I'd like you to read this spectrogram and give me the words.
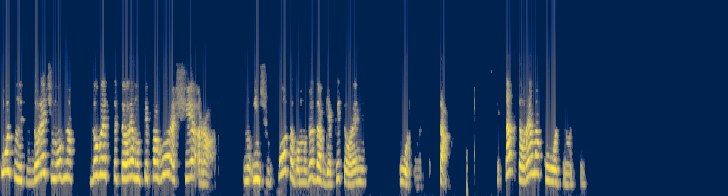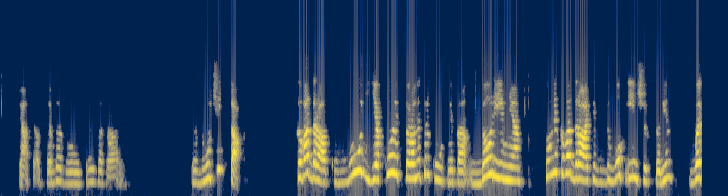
косинусів, до речі, можна довести теорему Піфагора ще раз. Ну, іншим способом, уже завдяки теоремі косинусів. Так. І так, теорема. Зараз я от себе прибираю. Звучить так. Квадрат будь-якої сторони трикутника дорівнює сумі квадратів двох інших сторін без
